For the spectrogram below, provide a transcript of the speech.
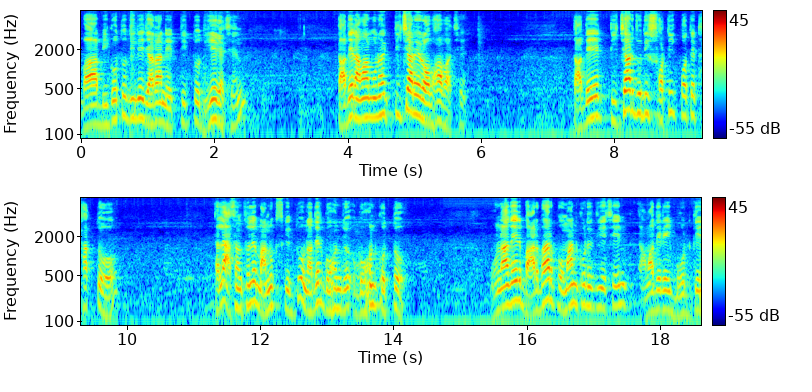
বা বিগত দিনে যারা নেতৃত্ব দিয়ে গেছেন তাদের আমার মনে হয় টিচারের অভাব আছে। তাদের টিচার যদি সঠিক পথে থাকতো, তাহলে আসানসোলের মানুষ কিন্তু ওনাদের গ্রহণ গ্রহণ করতো। ওনাদের বারবার প্রমাণ করে দিয়েছেন, আমাদের এই বোর্ডকে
